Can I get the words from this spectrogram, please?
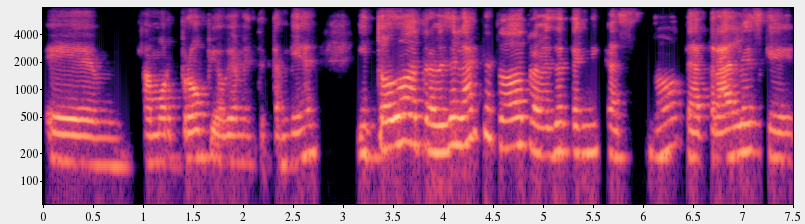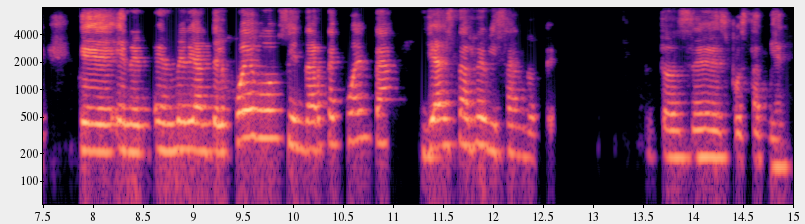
eh, amor propio, obviamente también, y todo a través del arte, todo a través de técnicas ¿no? teatrales que, en mediante el juego, sin darte cuenta, ya estás revisándote. Entonces, pues también,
